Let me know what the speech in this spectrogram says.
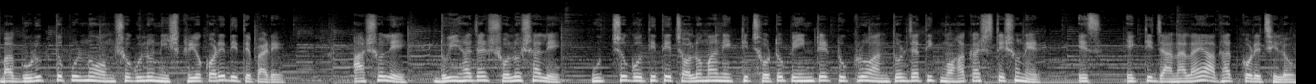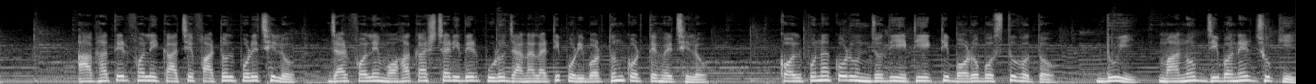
বা গুরুত্বপূর্ণ অংশগুলো নিষ্ক্রিয় করে দিতে পারে। আসলে, দুই হাজার ষোলো সালে উচ্চ গতিতে চলমান একটি ছোট পেইন্টের টুকরো আন্তর্জাতিক মহাকাশ স্টেশনের এস একটি জানালায় আঘাত করেছিল। আঘাতের ফলে কাছে ফাটল পড়েছিল, যার ফলে মহাকাশচারীদের পুরো জানালাটি পরিবর্তন করতে হয়েছিল। কল্পনা করুন যদি এটি একটি বড় বস্তু হতো। দুই, মানব জীবনের ঝুঁকি।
